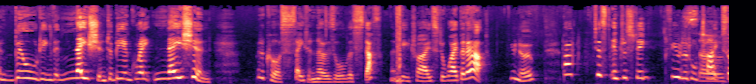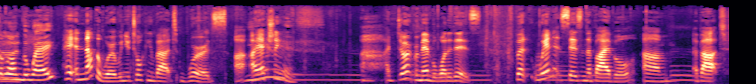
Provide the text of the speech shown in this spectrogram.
and building the nation to be a great nation. But of course, Satan knows all this stuff and he tries to wipe it out, you know. But just interesting few little So types good. along the way. Hey, another word when you're talking about words, I, I actually I don't remember what it is, but when it says in the Bible um, about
